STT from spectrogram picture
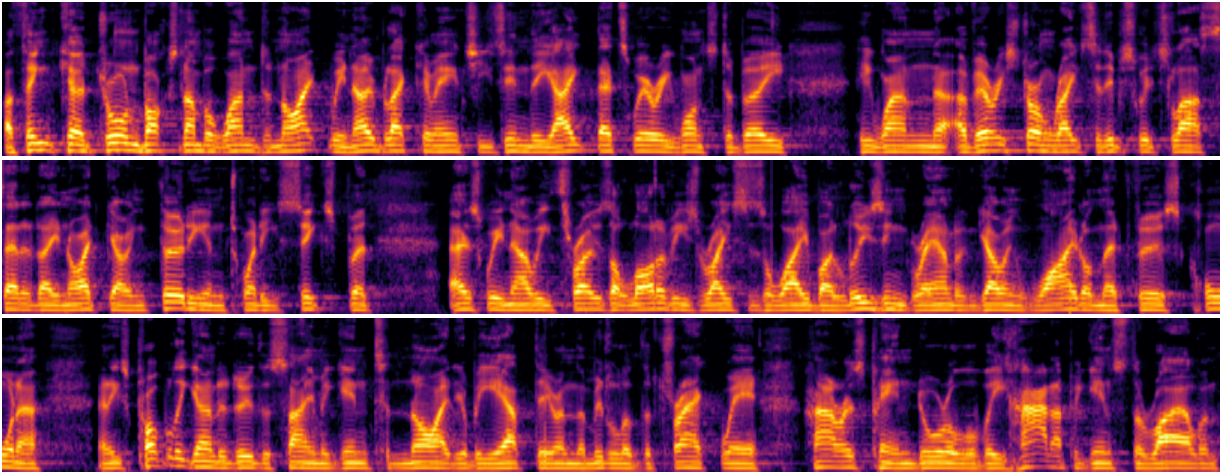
I think uh, drawn box number one tonight, we know Black Comanche's in the eight. That's where he wants to be. He won a very strong race at Ipswich last Saturday night, going 30 and 26. But as we know, he throws a lot of his races away by losing ground and going wide on that first corner. And he's probably going to do the same again tonight. He'll be out there in the middle of the track where Harris Pandora will be hard up against the rail. And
